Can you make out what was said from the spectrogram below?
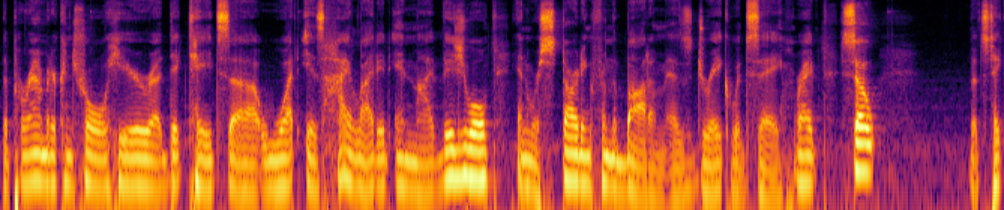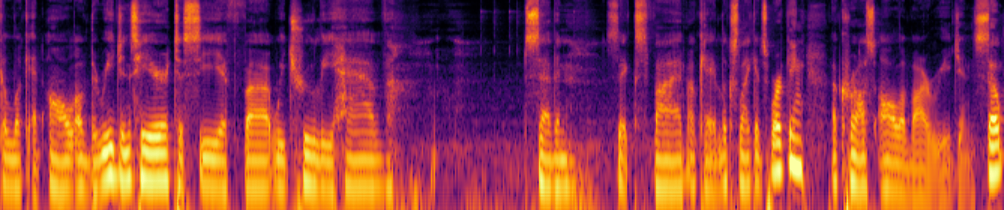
the parameter control here uh, dictates uh, what is highlighted in my visual and we're starting from the bottom as Drake would say, right? So Let's take a look at all of the regions here to see if uh, we truly have seven, six, five. Okay, looks like it's working across all of our regions. So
